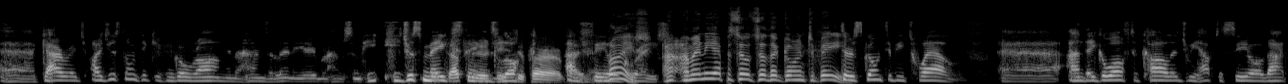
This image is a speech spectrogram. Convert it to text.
uh, Garage. I just don't think you can go wrong in the hands of Lenny Abrahamson. He he just makes things look superb, and feel right. great. H- How many episodes are there going to be? There's going to be 12. Uh, and they go off to college. We have to see all that.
